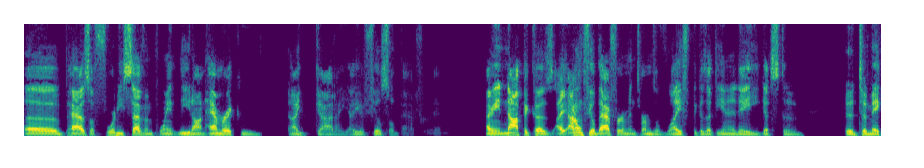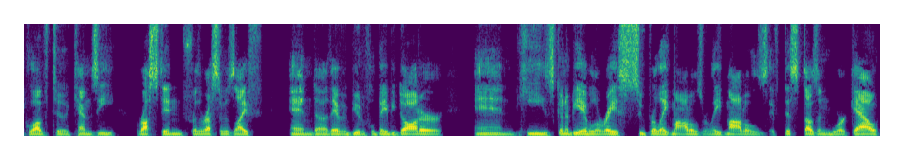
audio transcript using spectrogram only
uh, has a 47 point lead on Hemric, who I God, I, I feel so bad for him. I mean, not because I, I don't feel bad for him in terms of life, because at the end of the day, he gets to uh, to make love to Kenzie Ruston for the rest of his life, and uh, they have a beautiful baby daughter. And he's going to be able to race super late models or late models if this doesn't work out.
